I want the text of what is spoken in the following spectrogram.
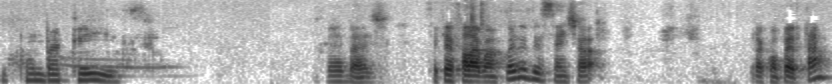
e combater isso. Verdade. Você quer falar alguma coisa, Vicente, para completar?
